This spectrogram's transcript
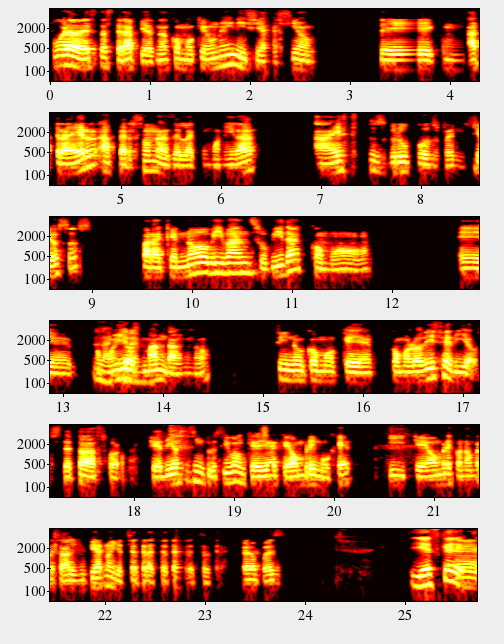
fuera de estas terapias, ¿no? Como que una iniciación de atraer a personas de la comunidad a estos grupos religiosos para que no vivan su vida como eh, como ellos mandan, ¿no? Sino como que, como lo dice Dios, de todas formas, que Dios es inclusivo aunque diga que hombre y mujer, y que hombre con hombre se va al infierno, y etcétera, etcétera, etcétera. Pero pues... Y es que... Eh,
